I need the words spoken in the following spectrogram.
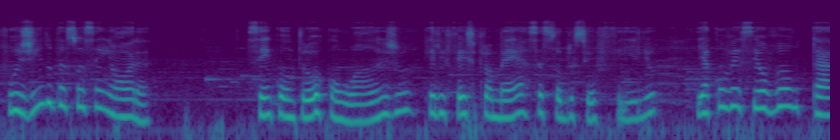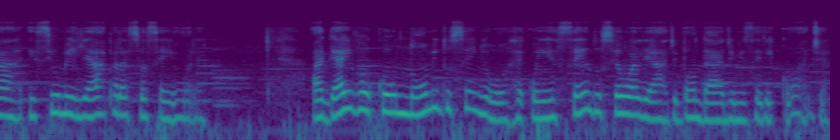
fugindo da sua senhora, se encontrou com o anjo que lhe fez promessas sobre o seu filho e a convenceu a voltar e se humilhar para sua senhora. Agar invocou o nome do Senhor, reconhecendo o seu olhar de bondade e misericórdia.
